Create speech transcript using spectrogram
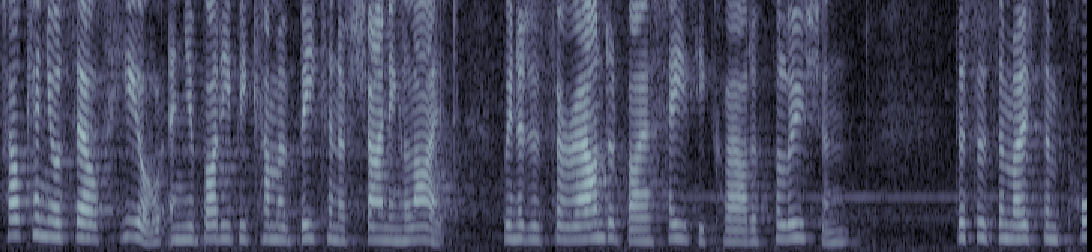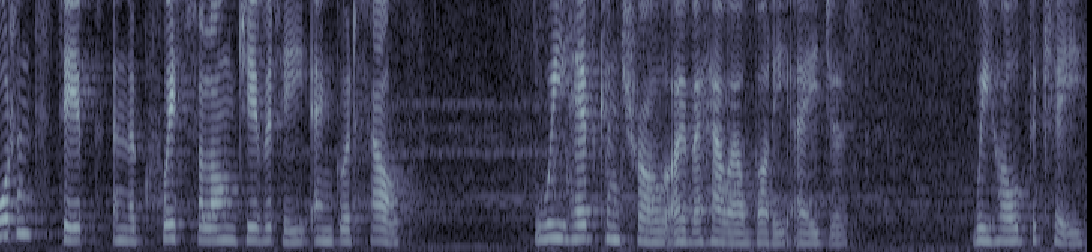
How can your cells heal and your body become a beacon of shining light when it is surrounded by a hazy cloud of pollution? This is the most important step in the quest for longevity and good health. We have control over how our body ages. We hold the key.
